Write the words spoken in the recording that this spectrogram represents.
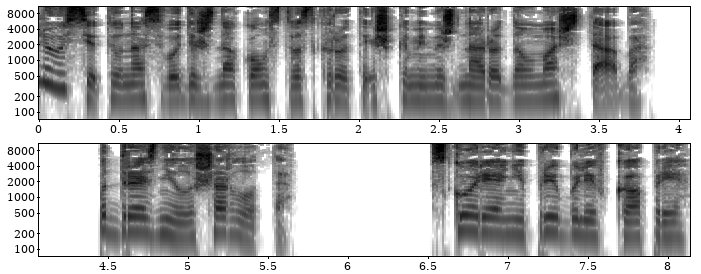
Люси, ты у нас водишь знакомство с крутышками международного масштаба», — подразнила Шарлотта. Вскоре они прибыли в Капри,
